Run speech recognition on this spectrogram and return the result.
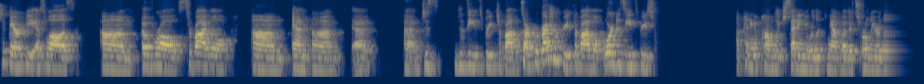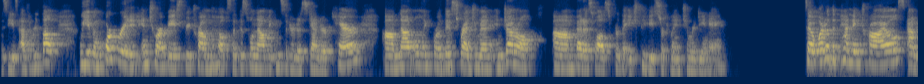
to therapy as well as um, overall survival um, and uh, uh, disease-free survival, sorry, progression-free survival or disease-free depending upon which setting you were looking at, whether it's earlier disease. As a result, we have incorporated into our phase three trial in the hopes that this will now be considered a standard of care, um, not only for this regimen in general, um, but as well as for the HPV circulating tumor DNA. So what are the pending trials? Um,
